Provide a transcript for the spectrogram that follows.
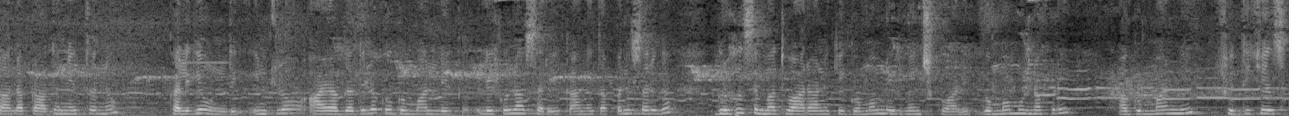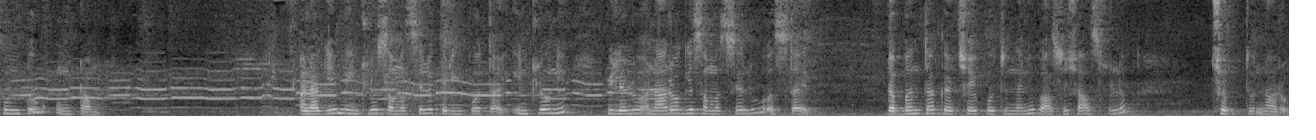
చాలా ప్రాధాన్యతను కలిగి ఉంది. ఇంట్లో ఆయా గదులకు గుమ్మాలు లేక లేకున్నా సరే కానీ తప్పనిసరిగా గృహ సింహద్వారానికి గుమ్మం నిర్మించుకోవాలి. గుమ్మం ఉన్నప్పుడే ఆ గుమ్మాన్ని శుద్ధి చేసుకుంటూ ఉంటాం అలాగే మీ ఇంట్లో సమస్యలు పెరిగిపోతాయి. ఇంట్లోని పిల్లలు అనారోగ్య సమస్యలు వస్తాయి. డబ్బంతా ఖర్చు అయిపోతుందని వాస్తుశాస్త్రులు చెప్తున్నారు.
